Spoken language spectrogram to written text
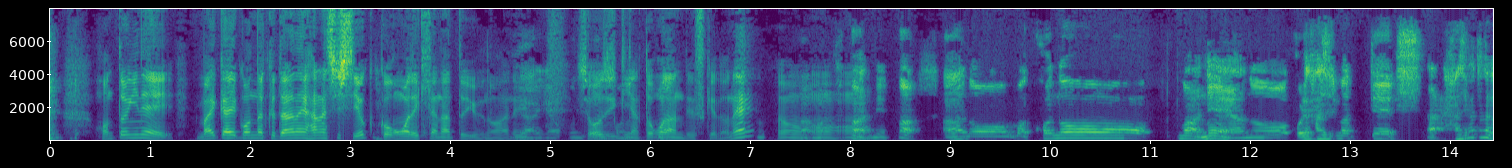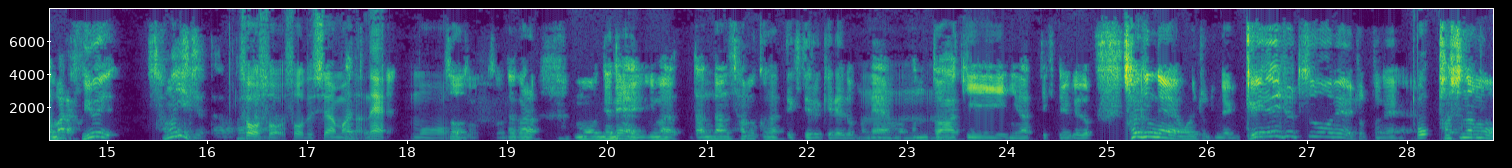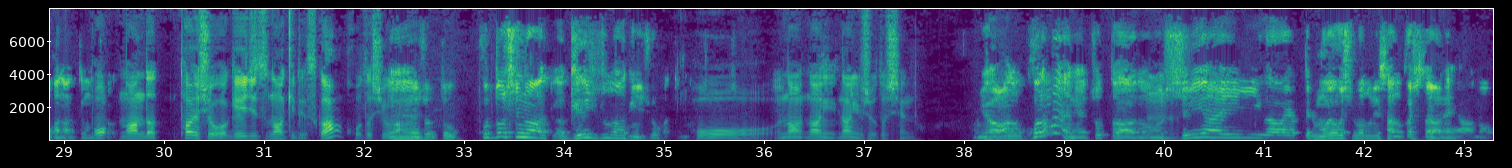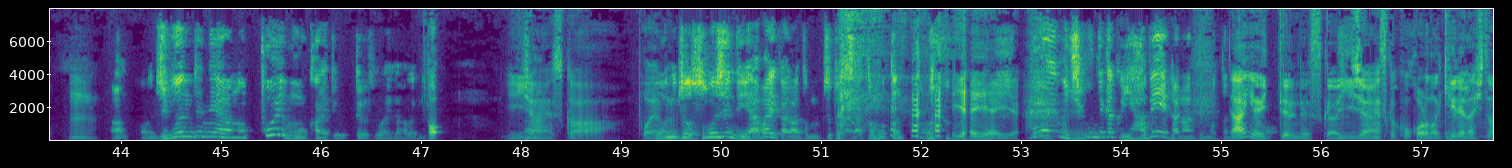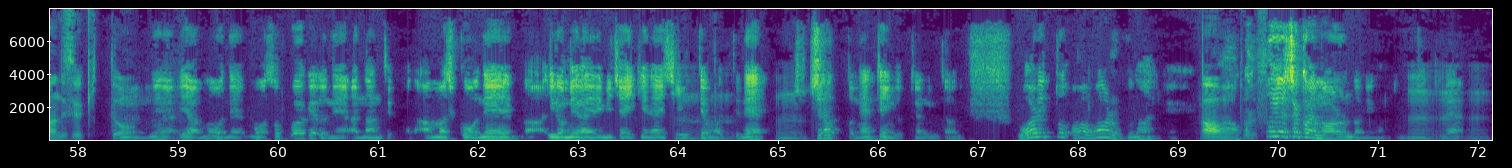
本当にね、毎回こんなくだらない話してよくここまで来たなというのはね、いやいや、正直なとこなんですけどね。うんうんうん。まあまあ、まあね、まあ、あのまあ、この、まあね、あのこれ始まって、あ、始まったのがまだ冬、寒い時期だったから。そうそう、そうでしたよ、まだね。もう。そうそうそう。だから、もうでね、今、だんだん寒くなってきてるけれどもね、うんもう本当秋になってきてるけど、最近ね、俺ちょっとね、芸術をね、ちょっとねお、たしなもうかなって思ってお、なんだ、大将は芸術の秋ですか？今年は。ねちょっと、今年の秋は芸術の秋にしようかと思ほう、な、何、何をしようとしてんの？う。いや、あの、この前ね、ちょっとあの、うん知り合いがやってる催し物に参加したらね、あの、うん。あの自分でね、あの、ポエムを書いて売ってる人がいたわけです。いいじゃないですか。ポエム。もうね、ちょっとその時点でやばいかなと思って、ちょっとちらっと思ったんですけど、いやいやいや。ポエム自分で書くやべえかなって思ったんですけど。何を言ってるんですか？いいじゃないですか。心の綺麗な人なんですよ、きっと。うん、いや、いや、もうね、もうそこはけどね、あなんていうのかな、あんましこうね、まあ、色眼鏡で見ちゃいけないし、うんって思ってね、うん。ちらっとね、手に取って読んでみたのに、割と、あ、悪くないね。ああ、あ、本当ですか？こういう世界もあるんだね、なんてうんうん思ってね。うん。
